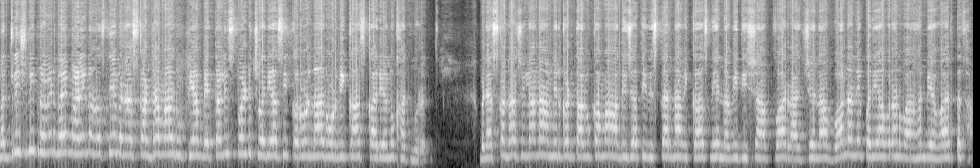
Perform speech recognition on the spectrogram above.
મંત્રી શ્રી પ્રવીણભાઈ માળીના હસ્તે બનાસકાંઠામાં રૂપિયા બેતાલીસ પોઈન્ટ ચોર્યાસી કરોડના રોડ વિકાસ કાર્યનું ખાતમુહૂર્ત. બનાસકાંઠા જિલ્લાના અમીરગઢ તાલુકામાં આદિજાતિ વિસ્તારના વિકાસને નવી દિશા આપવા રાજ્યના વન અને પર્યાવરણ વાહન વ્યવહાર તથા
